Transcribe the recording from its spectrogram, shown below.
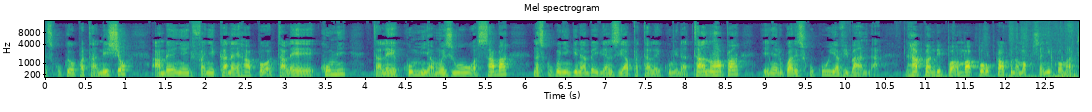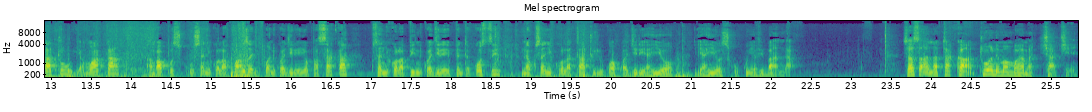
sikukuu ya upatanisho ambayo yenyewe ilifanyika naye hapo tarehe kumi tarehe kumi ya mwezi huo wa saba na sikukuu nyingine ambayo ilianzia hapa tarehe kumi na tano hapa yenyewe ilikuwa ni sikukuu ya vibanda. Na hapa ndipo ambapo kaa kuna makusanyiko matatu ya mwaka ambapo kusanyiko la kwanza ilikuwa ni kwa ajili ya hiyo pasaka kusanyiko la pili ni kwa ajili ya hiyo pentekosti na kusanyiko la tatu ilikuwa kwa ajili ya hiyo ya hiyo sikukuu ya vibanda. Sasa nataka tuone mambo haya machache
